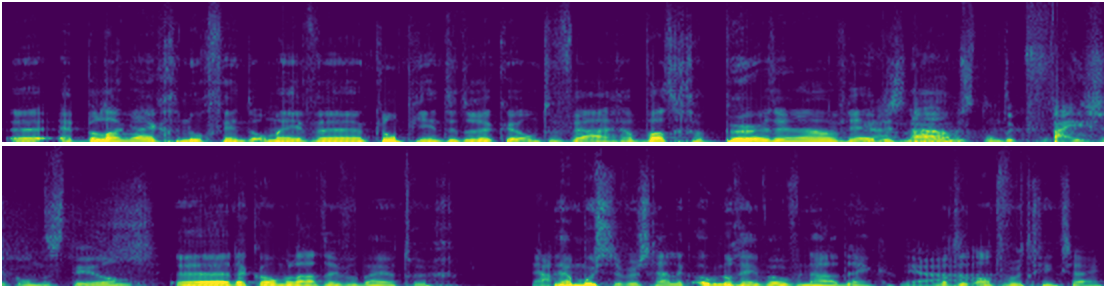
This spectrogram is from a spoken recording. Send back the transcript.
eh, het belangrijk genoeg vindt om even een knopje in te drukken om te vragen wat gebeurt er nou in Ja, vredesnaam. waarom stond ik vijf seconden stil? Eh, daar komen we later even bij op terug. Ja. Daar moesten we waarschijnlijk ook nog even over nadenken. Ja. Wat het antwoord ging zijn.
